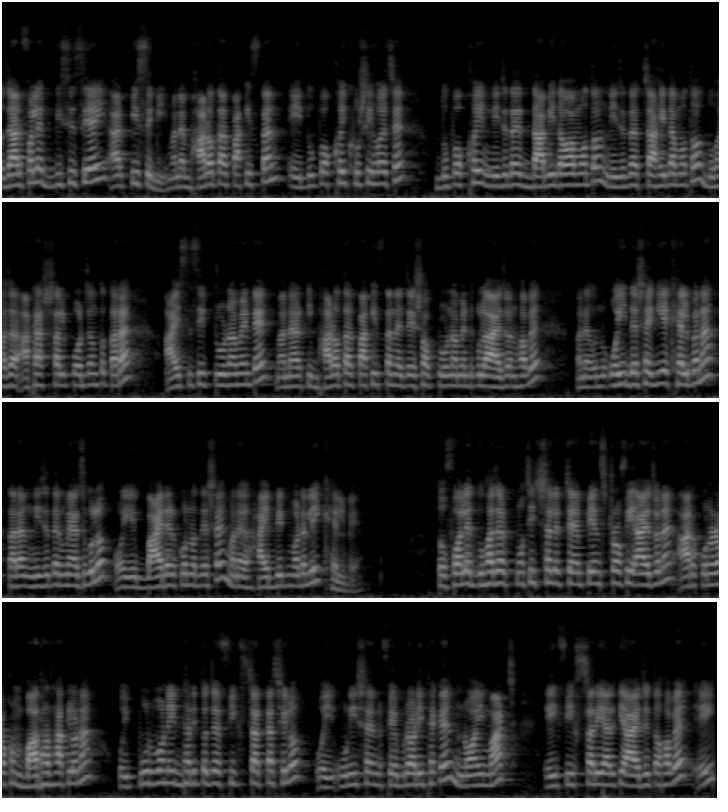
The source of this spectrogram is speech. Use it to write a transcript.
তো যার ফলে বিসিসিআই আর পিসিবি মানে ভারত আর পাকিস্তান, এই দুপক্ষই খুশি হয়েছে। দুপক্ষই নিজেদের দাবি দেওয়া মতো, নিজেদের চাহিদা মতো দু হাজার আঠাশ সাল পর্যন্ত তারা আইসিসি টুর্নামেন্টে মানে আর কি ভারত আর পাকিস্তানে যেসব টুর্নামেন্টগুলো আয়োজন হবে মানে ওই দেশে গিয়ে খেলবে না, তারা নিজেদের ম্যাচগুলো ওই বাইরের কোনো দেশে মানে হাইব্রিড মডেলেই খেলবে। তো ফলে দু হাজার পঁচিশ সালের চ্যাম্পিয়ন্স ট্রফি আয়োজনে আর কোনো রকম বাধা থাকল না। ওই পূর্ব নির্ধারিত যে ফিক্সচারটা ছিল, ওই উনিশে ফেব্রুয়ারি থেকে নয় মার্চ এই ফিক্সচারই আর কি আয়োজিত হবে এই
